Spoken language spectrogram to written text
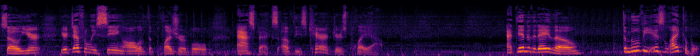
So you're you're definitely seeing all of the pleasurable aspects of these characters play out. At the end of the day, though, the movie is likable,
